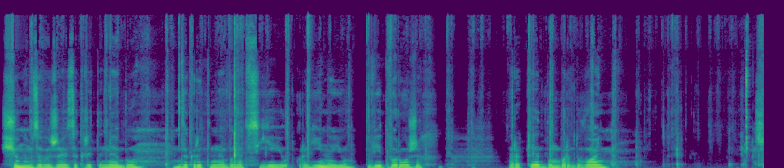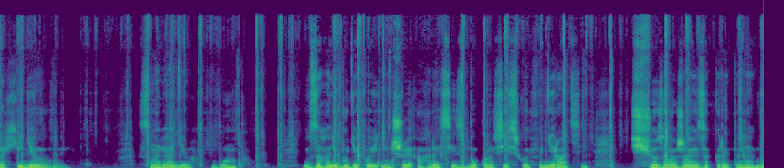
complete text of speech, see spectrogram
Що нам заважає закрити небо, закрити небо над всією Україною від ворожих ракет, бомбардувань, шахідів, снарядів, бомб і взагалі будь-якої іншої агресії з боку Російської Федерації, що заважає закрити небо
